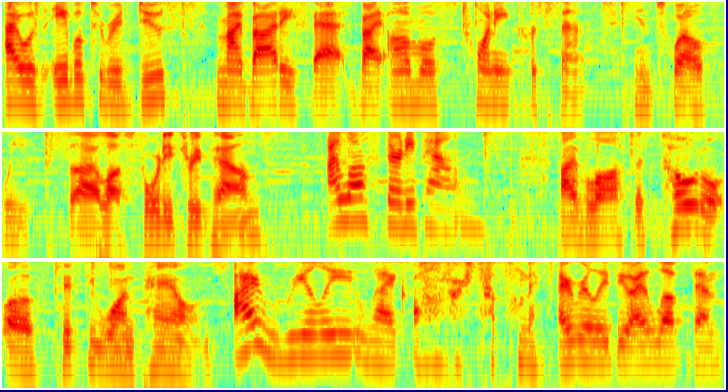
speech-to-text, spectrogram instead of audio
I was able to reduce my body fat by almost 20% in 12 weeks. I lost 43 pounds. I lost 30 pounds. I've lost a total of 51 pounds. I really like all of our supplements. I really do. I love them.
